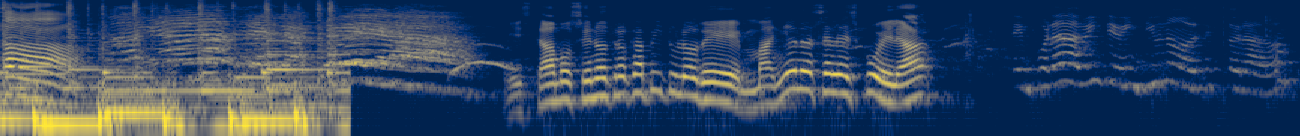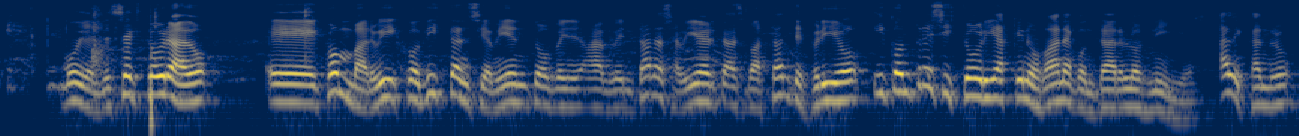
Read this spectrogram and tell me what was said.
a... Estamos en otro capítulo de Mañanas en la Escuela. Temporada 2021 de sexto grado. Muy bien, de sexto grado. eh, con barbijo, distanciamiento, ventanas abiertas, bastante frío y con tres historias que nos van a contar los niños. Alejandro,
